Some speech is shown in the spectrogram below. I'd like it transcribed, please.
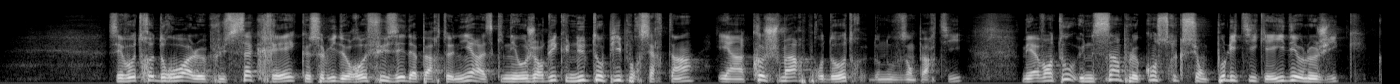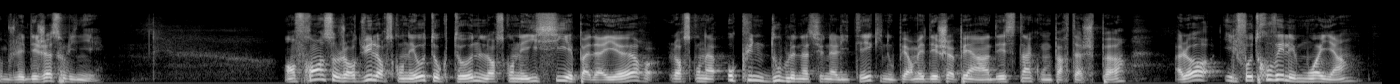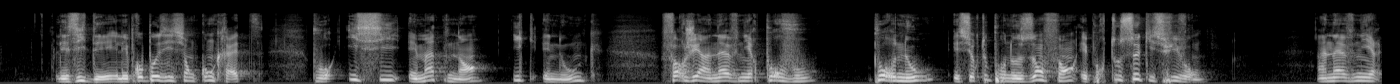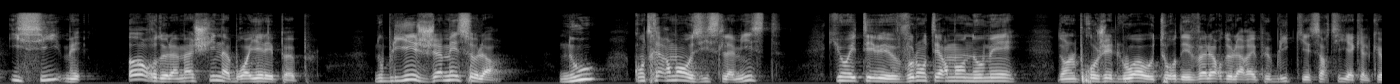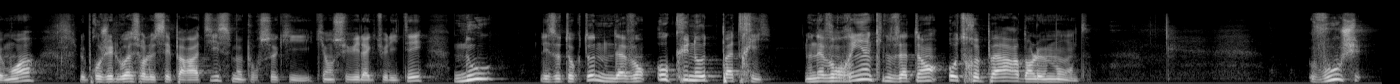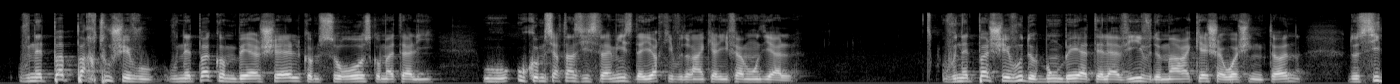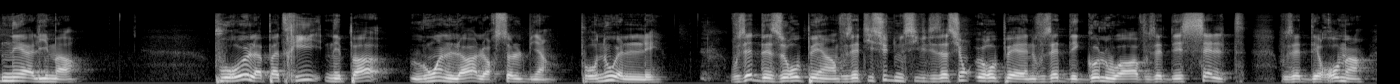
C'est votre droit le plus sacré que celui de refuser d'appartenir à ce qui n'est aujourd'hui qu'une utopie pour certains et un cauchemar pour d'autres, dont nous faisons partie, mais avant tout une simple construction politique et idéologique, comme je l'ai déjà souligné. En France, aujourd'hui, lorsqu'on est autochtone, lorsqu'on est ici et pas d'ailleurs, lorsqu'on n'a aucune double nationalité qui nous permet d'échapper à un destin qu'on ne partage pas, alors il faut trouver les moyens, les idées, les propositions concrètes pour ici et maintenant, hic et nunc, forger un avenir pour vous, pour nous et surtout pour nos enfants et pour tous ceux qui suivront. Un avenir ici, mais hors de la machine à broyer les peuples. N'oubliez jamais cela. Nous, contrairement aux islamistes, qui ont été volontairement nommés dans le projet de loi autour des valeurs de la République qui est sorti il y a quelques mois, le projet de loi sur le séparatisme, pour ceux qui, ont suivi l'actualité, nous, les autochtones, nous n'avons aucune autre patrie. Nous n'avons rien qui nous attend autre part dans le monde. Vous, vous n'êtes pas partout chez vous. Vous n'êtes pas comme BHL, comme Soros, comme Attali. Ou, comme certains islamistes d'ailleurs qui voudraient un califat mondial. Vous n'êtes pas chez vous de Bombay à Tel Aviv, de Marrakech à Washington, de Sydney à Lima. Pour eux, la patrie n'est pas, loin de là, leur seul bien. Pour nous, elle l'est. Vous êtes des Européens, vous êtes issus d'une civilisation européenne, vous êtes des Gaulois, vous êtes des Celtes, vous êtes des Romains,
